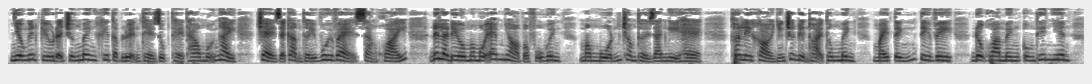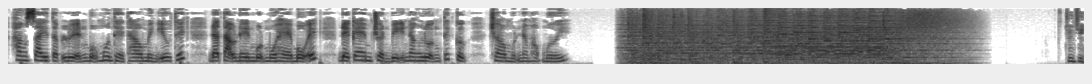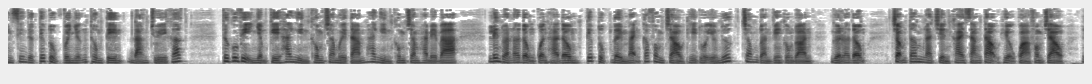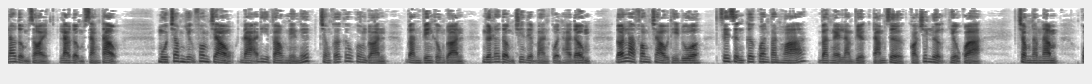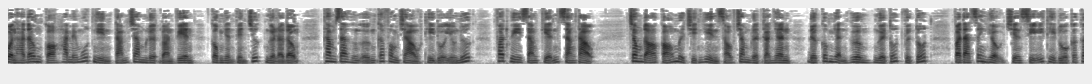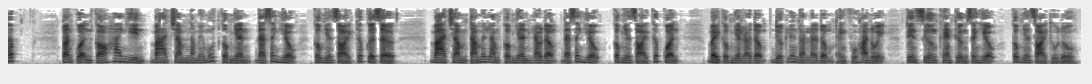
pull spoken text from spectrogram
Nhiều nghiên cứu đã chứng minh khi tập luyện thể dục thể thao mỗi ngày, trẻ sẽ cảm thấy vui vẻ, sảng khoái. Đây là điều mà mỗi em nhỏ và phụ huynh mong muốn trong thời gian nghỉ hè. Thoát ly khỏi những chiếc điện thoại thông minh, máy tính, TV, được hòa mình cùng thiên nhiên, hăng say tập luyện bộ môn thể thao mình yêu thích đã tạo nên một mùa hè bổ ích để các em chuẩn bị năng lượng tích cực cho một năm học mới. Chương trình xin được tiếp tục với những thông tin đáng chú ý khác. Thưa quý vị, nhiệm kỳ 2018-2023, Liên đoàn Lao động quận Hà Đông tiếp tục đẩy mạnh các phong trào thi đua yêu nước trong đoàn viên công đoàn, người lao động, trọng tâm là triển khai sáng tạo hiệu quả phong trào lao động giỏi, lao động sáng tạo. Một trong những phong trào đã đi vào nền nếp trong các cấp công đoàn, đoàn viên công đoàn, người lao động trên địa bàn quận Hà Đông, đó là phong trào thi đua xây dựng cơ quan văn hóa và ngày làm việc 8 giờ có chất lượng hiệu quả. Trong 5 năm, quận Hà Đông có 21.800 lượt đoàn viên, công nhân viên chức, người lao động tham gia hưởng ứng các phong trào thi đua yêu nước, phát huy sáng kiến sáng tạo. Trong đó có 19.600 lượt cá nhân được công nhận gương người tốt việc tốt và đạt danh hiệu chiến sĩ thi đua các cấp. Toàn quận có 2.351 công nhân đạt danh hiệu công nhân giỏi cấp cơ sở, 385 công nhân lao động đạt danh hiệu công nhân giỏi cấp quận, 7 công nhân lao động được Liên đoàn Lao động thành phố Hà Nội tuyên dương khen thưởng danh hiệu công nhân giỏi thủ đô.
